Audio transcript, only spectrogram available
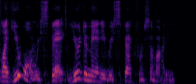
Like you want respect. You're demanding respect from somebody.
